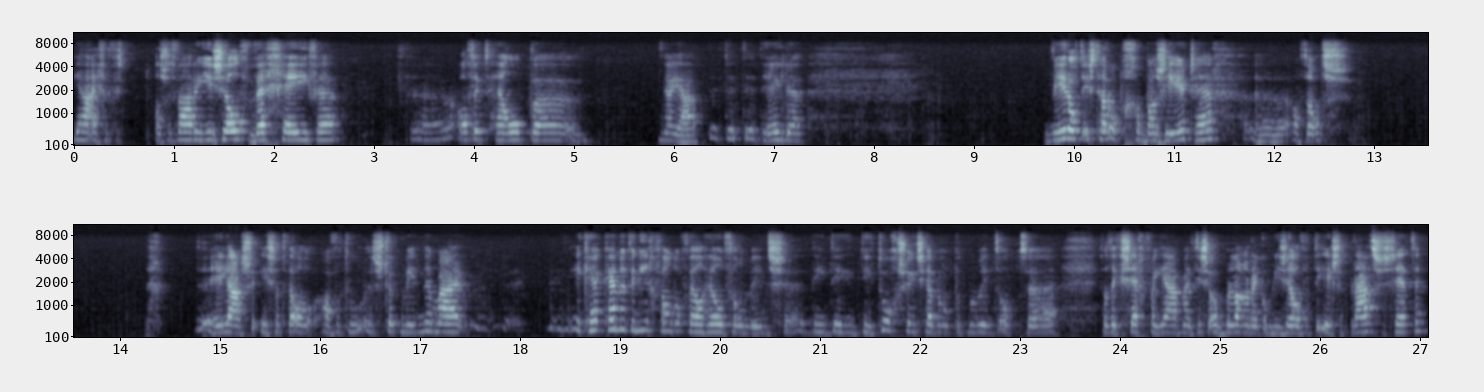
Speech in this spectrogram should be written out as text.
ja, eigenlijk als het ware jezelf weggeven, altijd helpen nou ja, de, hele wereld is daarop gebaseerd. Hè? Uh, althans, helaas is dat wel af en toe een stuk minder. Maar ik herken het in ieder geval nog wel heel veel mensen. Die, die, die toch zoiets hebben op het moment dat, uh, dat ik zeg van ja, maar het is ook belangrijk om jezelf op de eerste plaats te zetten.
